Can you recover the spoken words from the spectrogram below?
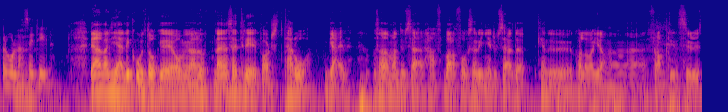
förhålla Mm. sig till. Det hade varit jävligt coolt dock eh, om man öppnar en sån här tarotguide. Och så hade man typ så här haft bara folk som ringer typ så här. "Du, Kan du kolla vad grannen eh, framtid ser ut?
